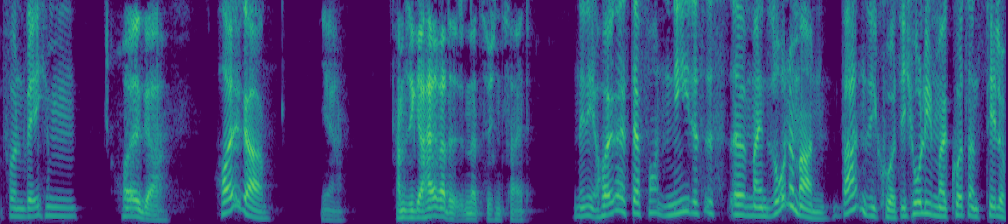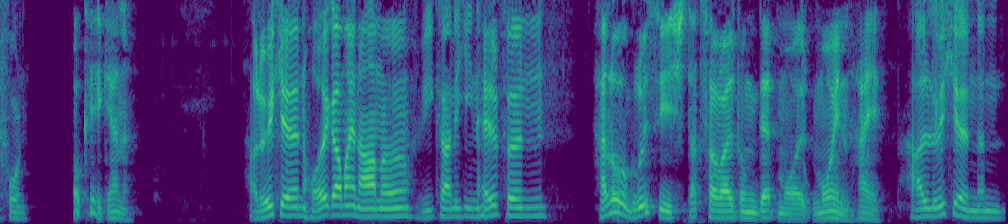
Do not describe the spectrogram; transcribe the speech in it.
Von welchem? Holger. Holger. Ja. Haben Sie geheiratet in der Zwischenzeit? Nee, nee, Holger ist der Vorname. Nee, das ist äh, mein Sohnemann. Warten Sie kurz, ich hole ihn mal kurz ans Telefon. Okay, gerne. Hallöchen, Holger mein Name. Wie kann ich Ihnen helfen? Hallo, grüß Sie, Stadtverwaltung Detmold. Moin, hi. Hallöchen, dann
